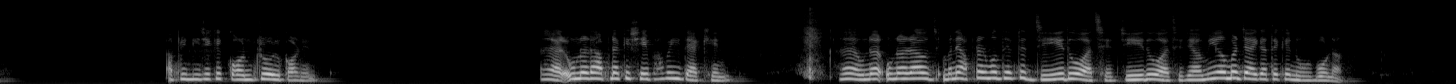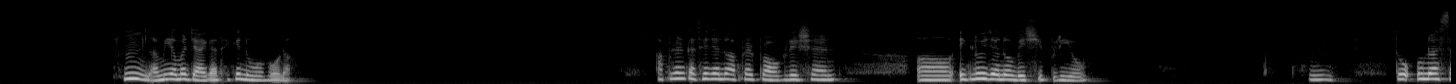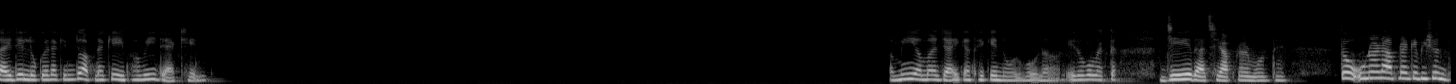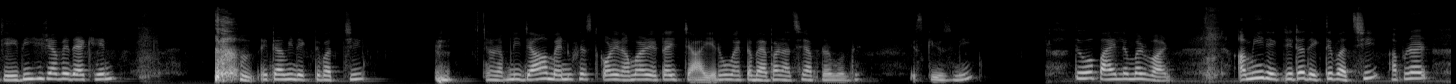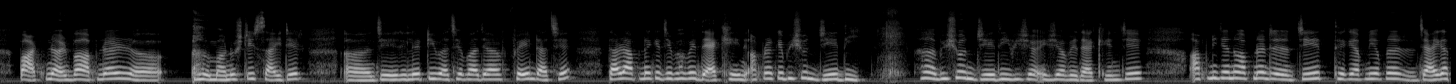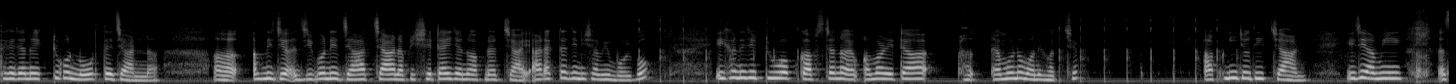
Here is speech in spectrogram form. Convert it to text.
আপনি নিজেকে কন্ট্রোল করেন। হ্যাঁ ওনারা আপনাকে সেভাবেই দেখেন। হ্যাঁ ওনার ওনারাও মানে আপনার মধ্যে একটা জেদও আছে জেদও আছে যে আমি আমার জায়গা থেকে নড়বো না। হুম, আমি আমার জায়গা থেকে নড়বো না। আপনার কাছে যেন আপনার প্রগ্রেশন এগুলোই যেন বেশি প্রিয়। হুম, তো ওনার সাইডের লোকেরা কিন্তু আপনাকে এইভাবেই দেখেন। আমি আমার জায়গা থেকে নড়বো না। এরকম একটা জেদ আছে আপনার মধ্যে। তো ওনারা আপনাকে ভীষণ জেদি হিসাবে দেখেন। এটা আমি দেখতে পাচ্ছি। আর আপনি যা ম্যানিফেস্ট করেন, আমার এটাই চাই। এরকম একটা ব্যাপার আছে আপনার মধ্যে। এক্সকিউজ মি তো পাইল নাম্বার ওয়ান আমি যেটা দেখতে পাচ্ছি, আপনার পার্টনার বা আপনার মানুষটির সাইডের যে রিলেটিভ আছে বা যার ফ্রেন্ড আছে, তারা আপনাকে যেভাবে দেখেন, আপনাকে ভীষণ জেদি হ্যাঁ ভীষণ জেদি হিসাবে দেখেন যে আপনি যেন আপনার জেদ থেকে, আপনি আপনার জায়গা থেকে যেন একটুকু নড়তে চান না। আপনি জীবনে যা চান, আপনি সেটাই যেন আপনার চাই। আর একটা জিনিস আমি বলব, এখানে যে টু অফ কাপসটা না, আমার এটা এমনও মনে হচ্ছে, আপনি যদি চান, এই যে আমি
